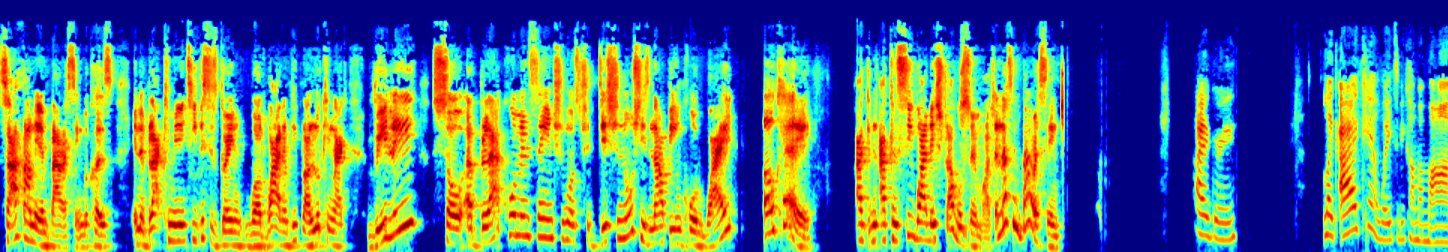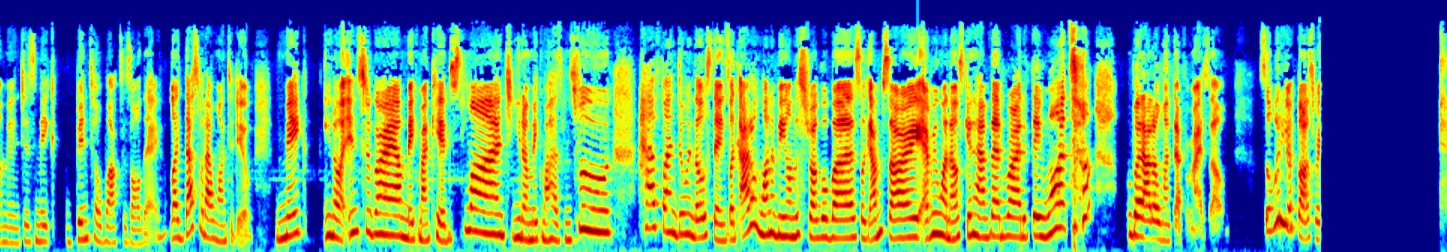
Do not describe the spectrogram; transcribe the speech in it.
So I found it embarrassing because in the black community, this is going worldwide and people are looking like, really? So a black woman saying she wants traditional, she's now being called white? Okay. I can I can see why they struggle so much. And that's embarrassing. I agree. Like I can't wait to become a mom and just make bento boxes all day. Like that's what I want to do. Make you know, Instagram, make my kids lunch, you know, make my husband's food, have fun doing those things. Like, I don't want to be on the struggle bus. Like, I'm sorry, everyone else can have that ride if they want, but I don't want that for myself. So, what are your thoughts?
